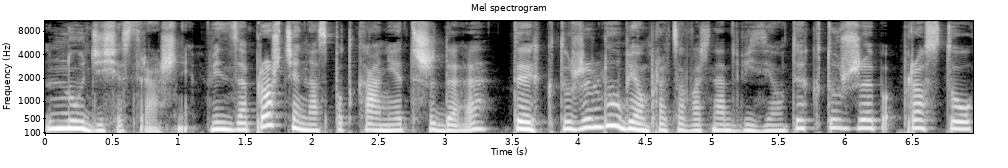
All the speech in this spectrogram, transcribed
nudzi się strasznie. Więc zaproście na spotkanie 3D tych, którzy lubią pracować nad wizją, tych, którzy po prostu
